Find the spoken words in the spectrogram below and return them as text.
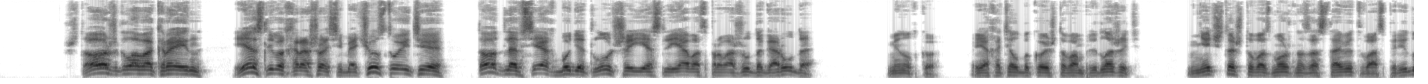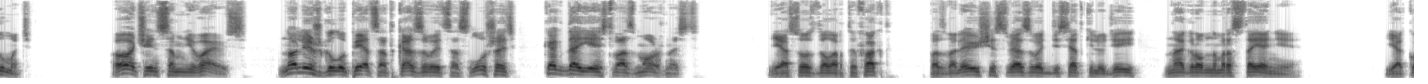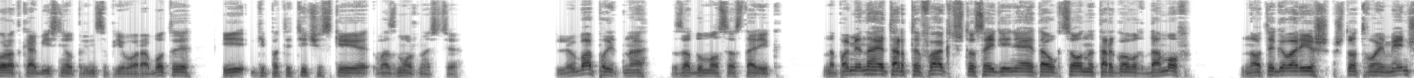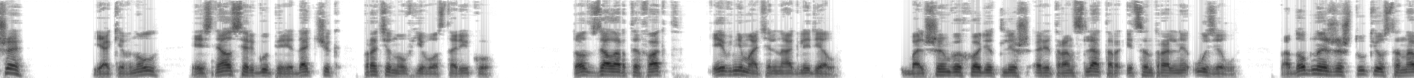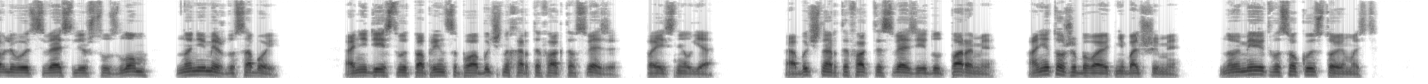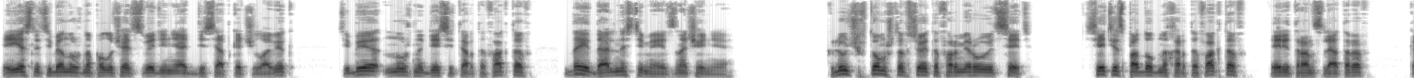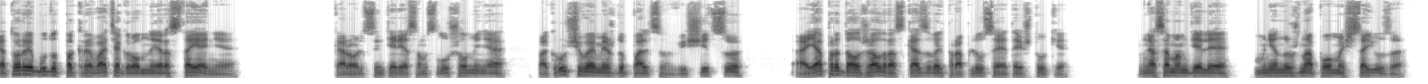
«Что ж, глава Крейн, если вы хорошо себя чувствуете, то для всех будет лучше, если я вас провожу до Гаруда». «Минутку. Я хотел бы кое-что вам предложить. Нечто, что, возможно, заставит вас передумать». «Очень сомневаюсь, но лишь глупец отказывается слушать, когда есть возможность». Я создал артефакт, позволяющий связывать десятки людей на огромном расстоянии. Я коротко объяснил принцип его работы и гипотетические возможности. «Любопытно», — задумался старик. «Напоминает артефакт, что соединяет аукционы торговых домов, Но ты говоришь, что твой меньше? Я кивнул и снял серьгу-передатчик, протянув его старику. Тот взял артефакт и внимательно оглядел. Большим выходит лишь ретранслятор и центральный узел. Подобные же штуки устанавливают связь лишь с узлом, но не между собой. Они действуют по принципу обычных артефактов связи, пояснил я. Обычно артефакты связи идут парами, они тоже бывают небольшими, но имеют высокую стоимость, и если тебе нужно получать сведения от десятка человек, тебе нужно 10 артефактов, да и дальность имеет значение. Ключ в том, что все это формирует сеть, сеть из подобных артефактов и ретрансляторов, которые будут покрывать огромные расстояния. Король с интересом слушал меня, покручивая между пальцев вещицу, а я продолжал рассказывать про плюсы этой штуки. На самом деле, мне нужна помощь Союза.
